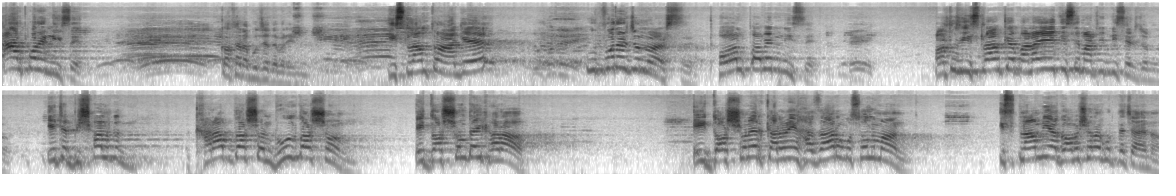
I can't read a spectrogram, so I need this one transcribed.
তারপরে নিচের। কথাটা বুঝাতে পারিনি। ইসলাম তো আগে উপরের জন্য আসছে, ফল পাবেন নিচে। অথচ ইসলামকে বানাই দিছে মাটির নিচের জন্য। এটা বিশাল খারাপ দর্শন, ভুল দর্শন, এই দর্শনটাই খারাপ। এই দর্শনের কারণে হাজার মুসলমান ইসলামিয়া গবেষণা করতে চায় না।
